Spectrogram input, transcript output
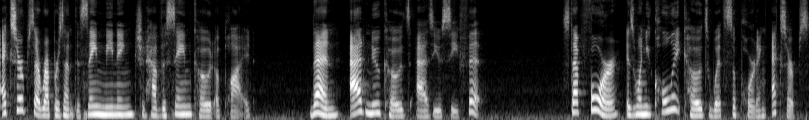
Excerpts that represent the same meaning should have the same code applied. Then, add new codes as you see fit. Step 4 is when you collate codes with supporting excerpts.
